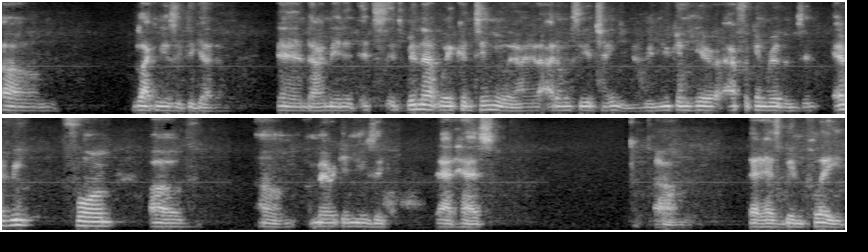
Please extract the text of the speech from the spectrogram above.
um, black music together. And I mean, it, it's it's been that way continually. I, I don't see it changing. I mean, you can hear African rhythms in every form of um, American music that has um, that has been played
